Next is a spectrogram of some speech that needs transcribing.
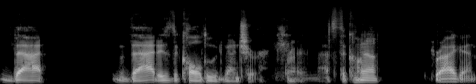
that that is the call to adventure, right? That's the call Yeah. dragon,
